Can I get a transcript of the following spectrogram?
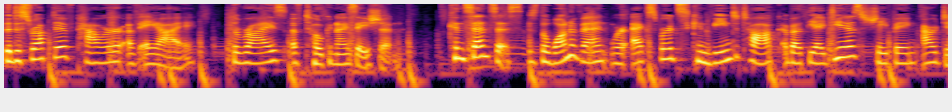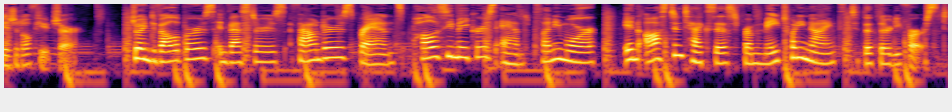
the disruptive power of AI, the rise of tokenization. Consensus is the one event where experts convene to talk about the ideas shaping our digital future. Join developers, investors, founders, brands, policymakers, and plenty more in Austin, Texas from May 29th to the 31st.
